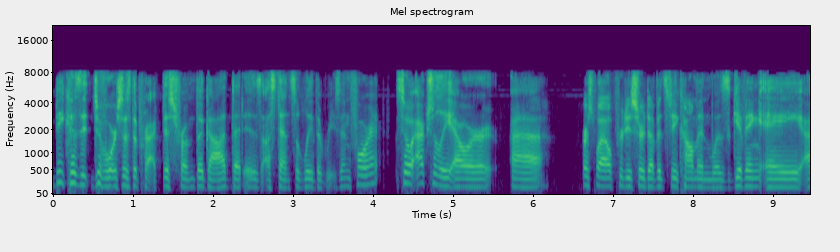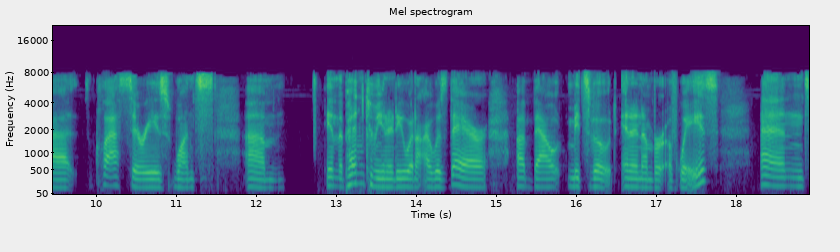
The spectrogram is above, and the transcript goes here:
because it divorces the practice from the God that is ostensibly the reason for it. So actually, our uh, erstwhile producer David Zvi Kalman was giving a uh, class series once um, in the Penn community when I was there about mitzvot in a number of ways, and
